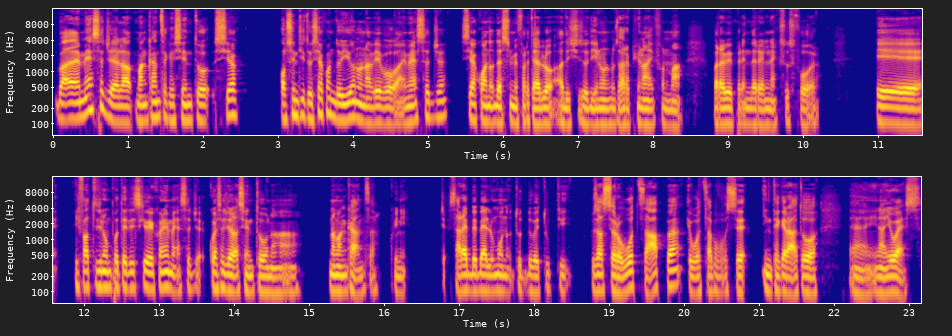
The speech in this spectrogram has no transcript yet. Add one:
Beh, iMessage è la mancanza che sento sia ho sentito sia quando io non avevo iMessage, sia quando adesso mio fratello ha deciso di non usare più un iPhone, ma vorrebbe prendere il Nexus 4 e il fatto di non poter scrivere con i message, questa già la sento una, una mancanza. Quindi cioè, sarebbe bello un mondo dove tutti usassero WhatsApp e WhatsApp fosse integrato eh, in iOS.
